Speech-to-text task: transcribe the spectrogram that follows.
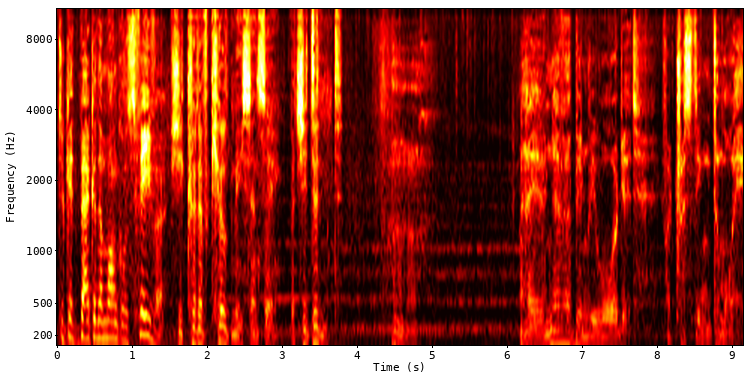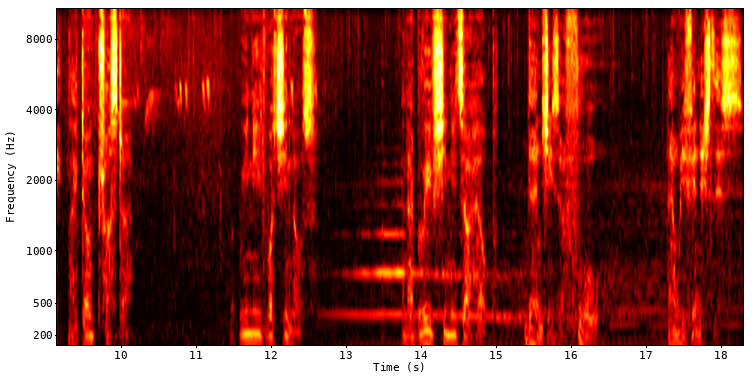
to get back in the Mongols' favor. She could have killed me, Sensei, but she didn't. Hmm. I have never been rewarded for trusting Tomoe. I don't trust her. But we need what she knows. And I believe she needs our help. Then she's a fool. And we finish this.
